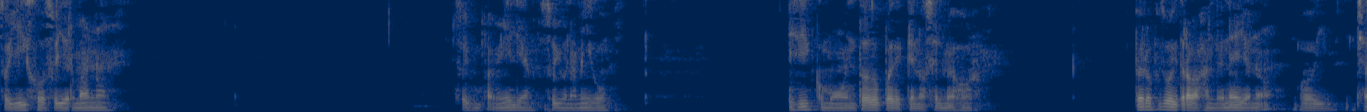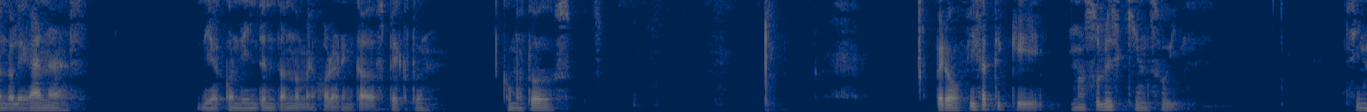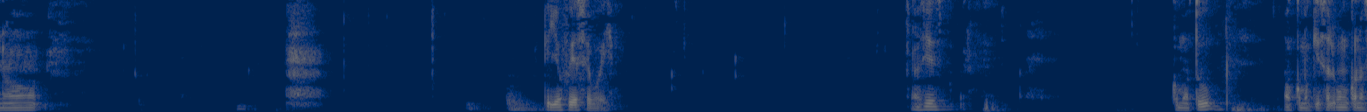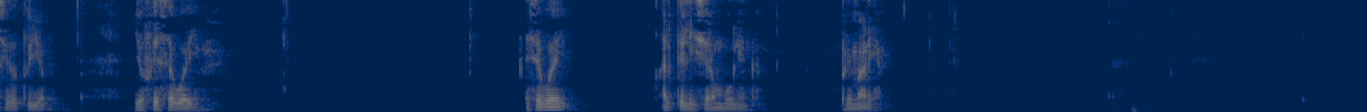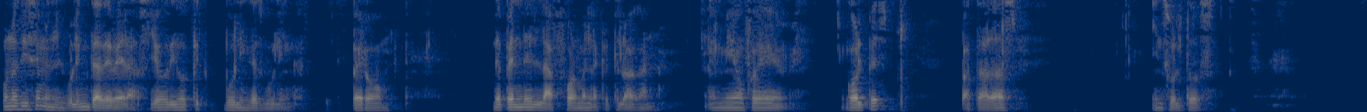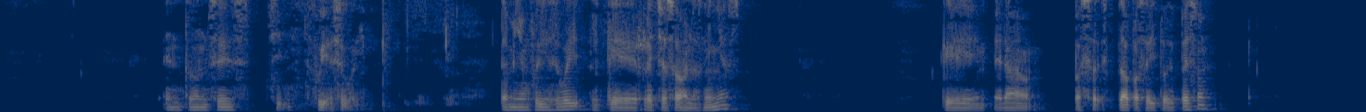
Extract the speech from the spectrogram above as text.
Soy hijo, soy hermano. Soy una familia, soy un amigo. Y sí, como en todo puede que no sea el mejor. Pero pues voy trabajando en ello, ¿no? Voy echándole ganas, día con día intentando mejorar en cada aspecto, como todos. Pero fíjate que no solo es quién soy, sino que yo fui ese güey. Así es. Como tú, o como quizá algún conocido tuyo, yo fui ese güey Ese güey al que le hicieron bullying. Primaria. Unos dicen en el bullying de de veras. Yo digo que bullying es bullying. Pero depende de la forma en la que te lo hagan. El mío fue golpes, patadas, insultos. Entonces, sí, fui ese güey. También fui ese güey el que rechazaban las niñas que era, estaba pasadito de peso,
